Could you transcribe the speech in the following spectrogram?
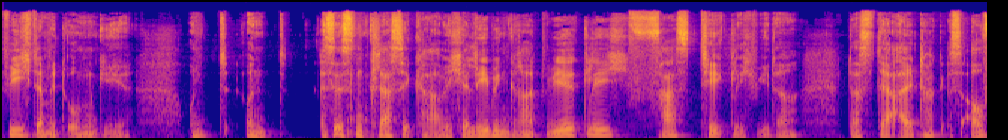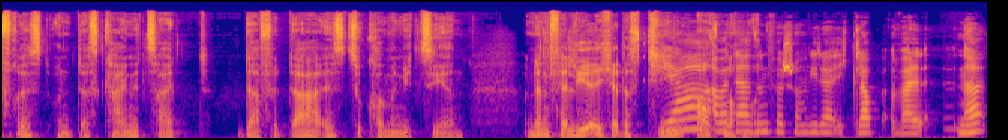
wie ich damit umgehe. Und, und es ist ein Klassiker, aber ich erlebe ihn gerade wirklich fast täglich wieder, dass der Alltag es auffrisst und dass keine Zeit dafür da ist, zu kommunizieren. Und dann verliere ich ja das Team ja, auch aber noch da mal. sind wir schon wieder, ich glaube, weil ne,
